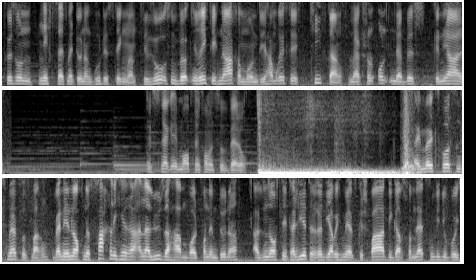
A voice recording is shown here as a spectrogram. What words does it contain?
für so ein nicht self döner ein gutes Ding, Mann. Die Soßen wirken richtig nach im Mund. Die haben richtig Tiefgang. Ich merke schon unten der Biss. Genial. Ich snack eben auf, dann kommen wir zur Bewertung. Ich möchte es kurz und schmerzlos machen. Wenn ihr noch eine fachlichere Analyse haben wollt von dem Döner, also noch detailliertere, die habe ich mir jetzt gespart. Die gab es beim letzten Video, wo ich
